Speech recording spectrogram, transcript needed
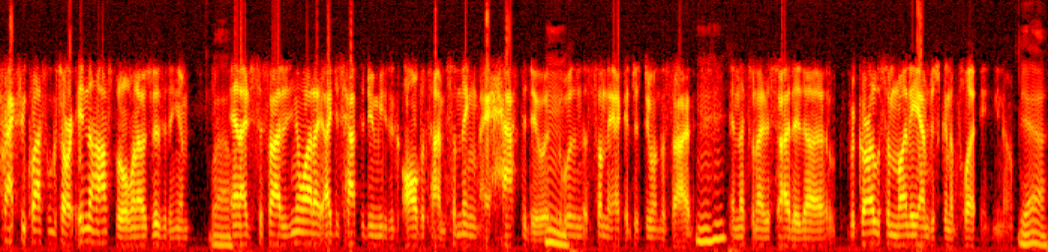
practicing classical guitar in the hospital when I was visiting him. Wow. And I just decided, you know what, I, I just have to do music all the time. Something I have to do. It, Mm. it wasn't something I could just do on the side. hmm And that's when I decided, uh, regardless of money, I'm just going to play. You know. Yeah.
